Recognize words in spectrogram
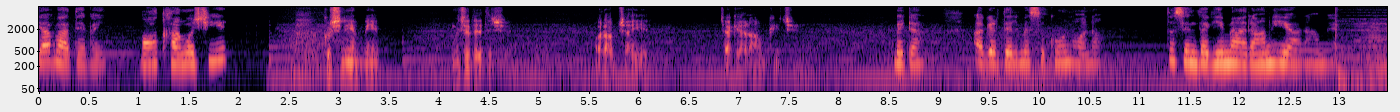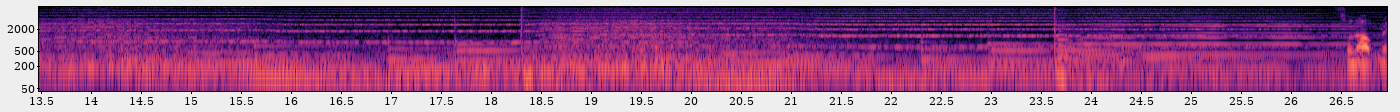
क्या बात है भाई? बहुत खामोशी है। कुछ नहीं अम्मी। मुझे दे दीजिए। और आप जाइए। जाके आराम कीजिए। बेटा अगर दिल में सुकून हो ना तो ज़िंदगी में आराम ही आराम है। सुना आपने?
